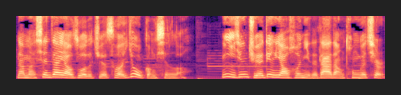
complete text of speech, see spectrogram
那么现在要做的决策又更新了，你已经决定要和你的搭档通个气儿。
